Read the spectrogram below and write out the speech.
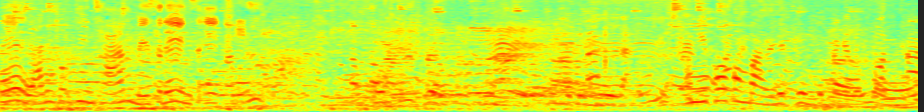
เอ้ยอันนี้ก็กินช้างเมสเด้งสเอกกันอั อันนี้พ่อทองใบเด็กกลุ่มกระโตทุกคนค่ะ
